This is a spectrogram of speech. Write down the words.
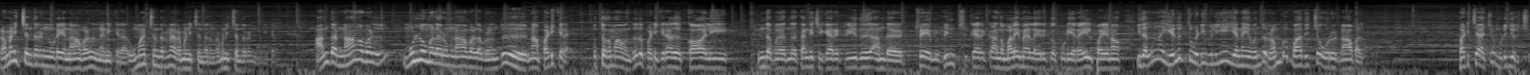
ரமணிச்சந்திரனுடைய நாவல் நினைக்கிறேன் உமாச்சந்திரனா ரமணிச்சந்திரன் ரமணிச்சந்திரன் நினைக்கிறேன் அந்த நாவல் முள்ளு மலரும் நாவலை வந்து நான் படிக்கிறேன். புத்தகமாக வந்தது படிக்கிறேன். அது காளி இந்த இந்த தங்கச்சி கேரக்டர் இது அந்த ட்ரே விஞ்ச் கேரக்டர் அந்த மலை மேலே இருக்கக்கூடிய ரயில் பயணம் இதெல்லாம் எழுத்து வடிவிலேயே என்னை வந்து ரொம்ப பாதித்த ஒரு நாவல். படித்தாச்சும் முடிஞ்சிருச்சு.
